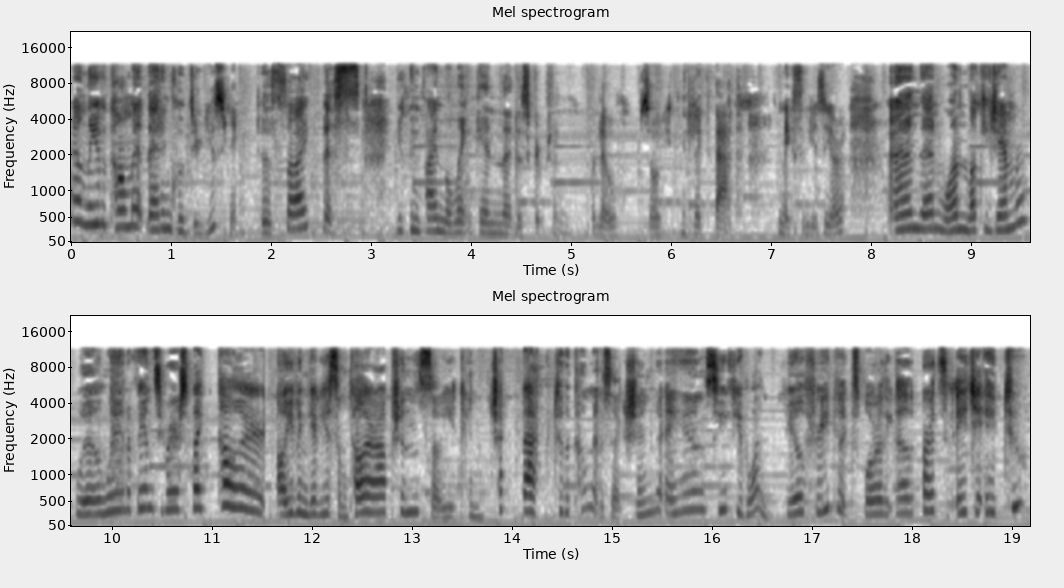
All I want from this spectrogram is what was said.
and leave a comment that includes your username, just like this. You can find the link in the description below, so you can click that. It makes it easier. And then one lucky jammer will win a fancy rare spike color. I'll even give you some color options so you can check back to the comment section and see if you've won. Feel free to explore the other parts of AJA too.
